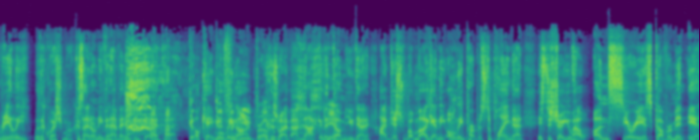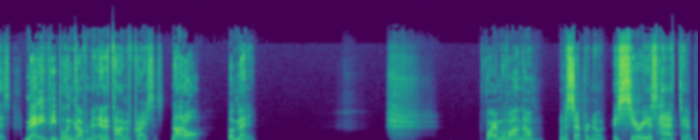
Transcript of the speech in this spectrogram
really with a question mark because I don't even have anything to add to that. good, okay, good moving on, you, bro. Because I'm not going to yeah. dumb you down. I'm just again the only purpose to playing that is to show you how unserious government is. Many people in government in a time of crisis, not all, but many. Before I move on, though, on a separate note, a serious hat tip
